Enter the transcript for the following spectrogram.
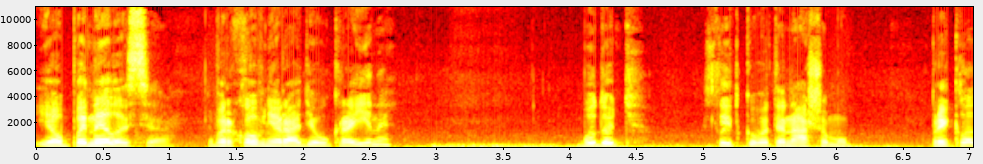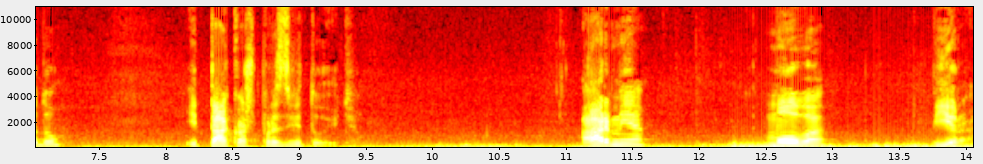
і опинилися в Верховній Раді України, будуть слідкувати нашому прикладу і також прозвітують. Армія, мова, віра.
